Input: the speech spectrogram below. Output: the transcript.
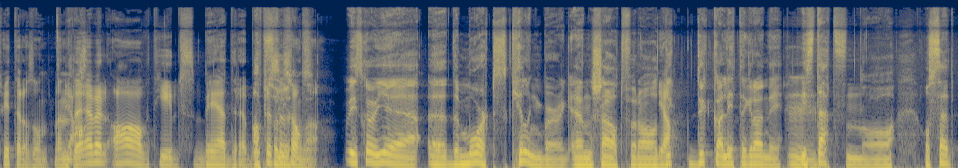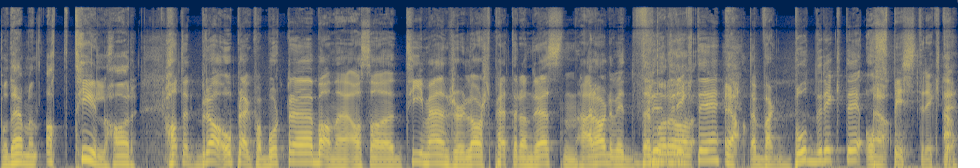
Twitter og sånt, men Ja. det er vel av TILs bedre bortesesonger. Vi skal jo gi uh, The Morts Killingberg en shout for å Ja. dyk, dykke litt grann i, Mm. i statsen og, og sett på det, men at TIL har Hatt et bra opplegg på bortebane. Altså team manager Lars Petter Andresen. Her har det blitt flydd riktig, ja. det har vært bodd riktig og Ja. spist Ja, riktig.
